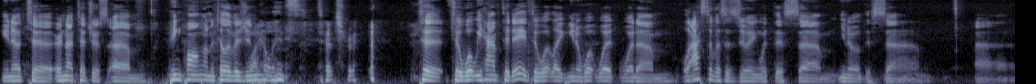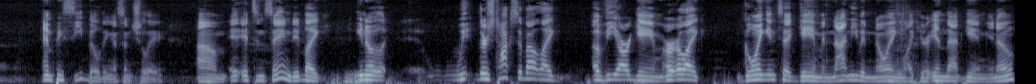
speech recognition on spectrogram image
you know, to or not Tetris, um, ping pong on a television, Violence, Tetra. to to what we have today, to what like you know what what what um Last of Us is doing with this um you know this um uh NPC building essentially. Um, it, it's insane, dude. Like you know, like we there's talks about like a VR game or, or like going into a game and not even knowing like you're in that game. You know,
